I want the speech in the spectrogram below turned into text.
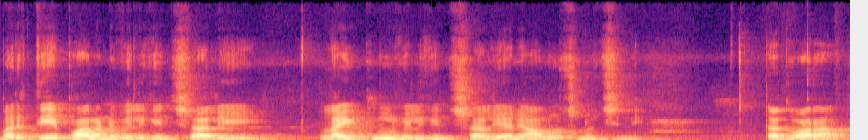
మరి దీపాలను వెలిగించాలి. లైట్ను వెలిగించాలి అనే ఆలోచన వచ్చింది. తద్వారా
